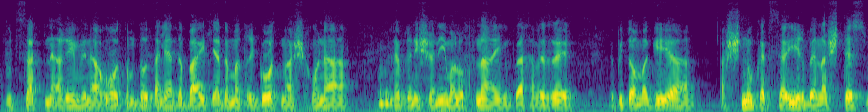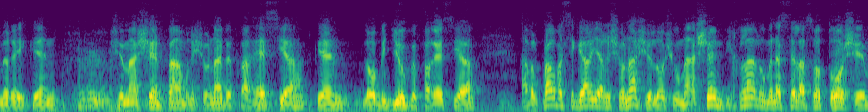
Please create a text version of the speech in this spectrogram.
קבוצת נערים ונערות עומדות על יד הבית, ליד המדרגות מהשכונה, חבר'ה נשענים על אופניים, ככה וזה. ופתאום מגיע השנוק הצעיר בין השטסמרי, כן, שמעשן פעם ראשונה בפרהסיה, כן, לא בדיוק בפרהסיה, אבל כבר בסיגריה הראשונה שלו, שהוא מעשן בכלל, הוא מנסה לעשות רושם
